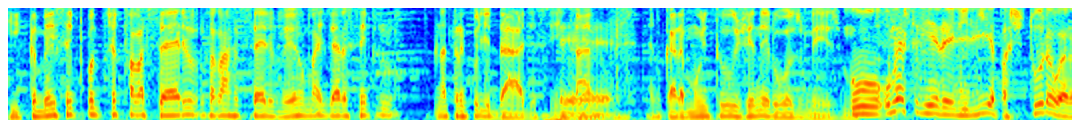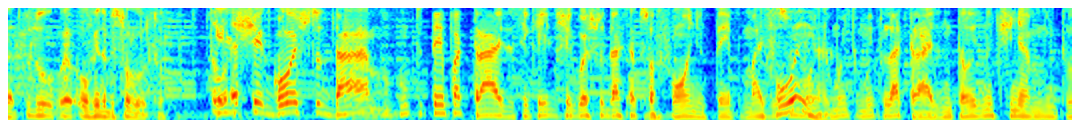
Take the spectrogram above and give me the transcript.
E também sempre quando tinha que falar sério, falava sério mesmo, mas era sempre na tranquilidade, assim, É. sabe? Era um cara muito generoso mesmo. O, o mestre Vieira, ele lia a partitura ou era tudo é, ouvido absoluto? Ele chegou a estudar muito tempo atrás, assim, que ele chegou a estudar saxofone um tempo, mas Foi, isso né? muito, muito, muito lá atrás. Então ele não tinha muito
